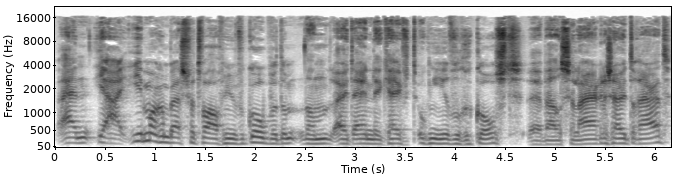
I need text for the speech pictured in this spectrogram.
En ja, je mag hem best voor 12 miljoen verkopen. Dan, dan uiteindelijk heeft het ook niet heel veel gekost. Eh, wel salaris uiteraard.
